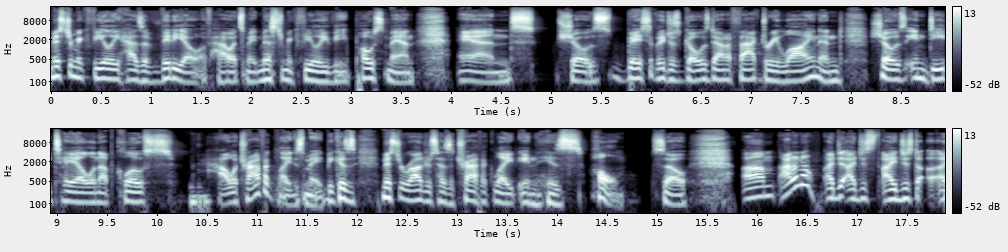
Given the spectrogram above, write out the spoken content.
Mr. McFeely has a video of how it's made. Mr. McFeely, the postman, and shows basically just goes down a factory line and shows in detail and up close how a traffic light is made because Mr. Rogers has a traffic light in his home. So, um, I don't know. I, I just, I just, I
